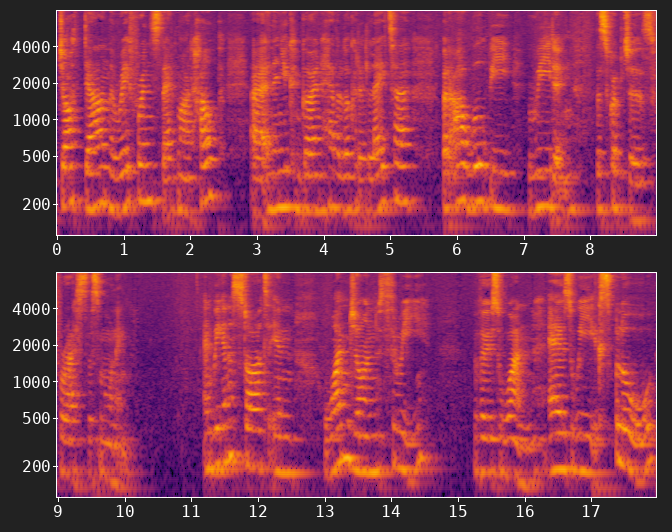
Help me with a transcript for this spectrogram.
jot down the reference, that might help, uh, and then you can go and have a look at it later. But I will be reading the scriptures for us this morning. And we're going to start in 1 John 3, verse 1, as we explore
